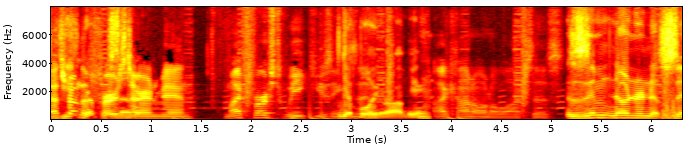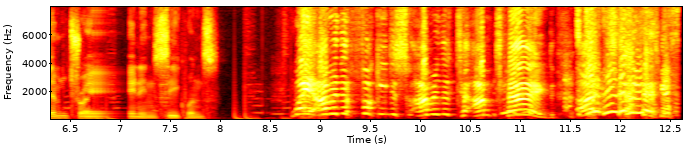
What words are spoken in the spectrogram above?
That's from the first represented. Iron Man. My first week using Yeah, XIM. boy, Robbie. I kind of want to watch this. XIM, no, no, no. XIM training sequence. Wait, I'm in the fucking. Dis- I'm in the. Ta- I'm tagged. I'm tagged.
